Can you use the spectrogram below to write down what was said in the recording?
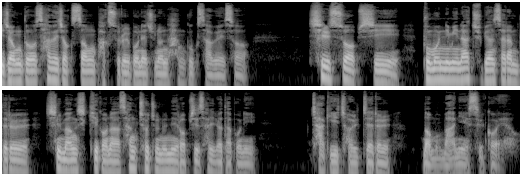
이 정도 사회적성 박수를 보내주는 한국 사회에서 실수 없이 부모님이나 주변 사람들을 실망시키거나 상처 주는 일 없이 살려다 보니 자기 절제를 너무 많이 했을 거예요.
